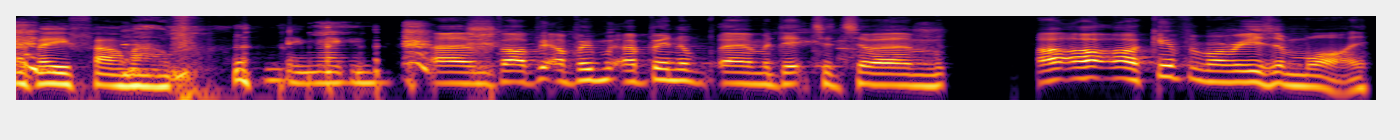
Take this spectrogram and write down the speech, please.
a very foul mouth. um, but I've been, I've been, I've been um, addicted to. Um, I, I, I'll give them a reason why.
